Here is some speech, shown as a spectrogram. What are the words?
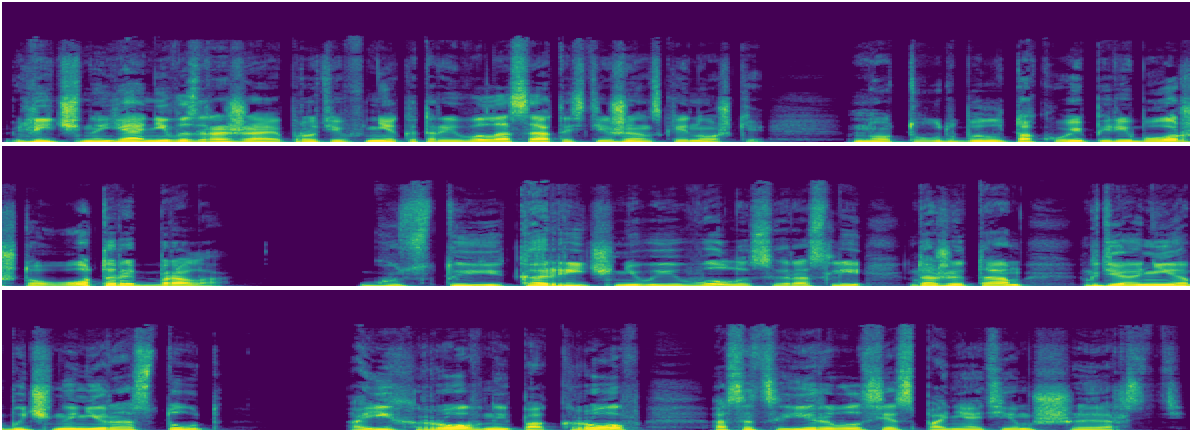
Лично я не возражаю против некоторой волосатости женской ножки, но тут был такой перебор, что оторопь брала. Густые коричневые волосы росли даже там, где они обычно не растут, а их ровный покров ассоциировался с понятием «шерсть».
